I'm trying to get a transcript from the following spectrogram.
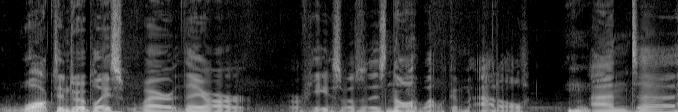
walked into a place where they are, or he, I suppose, is not Yep. welcome at all, Mhm. and uh,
